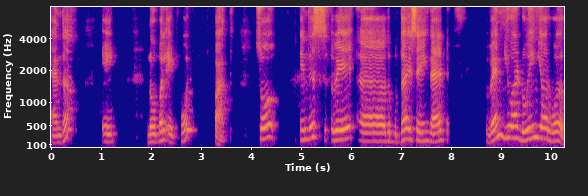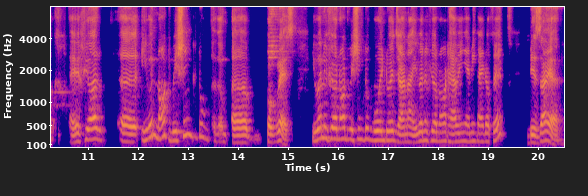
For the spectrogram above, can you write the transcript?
and the eight noble eightfold path. So in this way, uh, the Buddha is saying that when you are doing your work, if you are uh, even not wishing to uh, progress, even if you are not wishing to go into a jhana, even if you are not having any kind of a desire,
